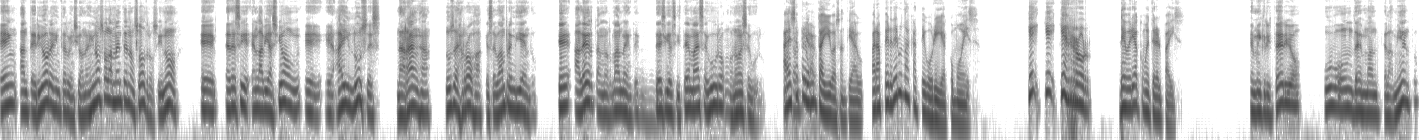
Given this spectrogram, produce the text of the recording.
en anteriores intervenciones. Y no solamente nosotros, sino eh, es decir, en la aviación eh, eh, hay luces naranja, luces rojas que se van prendiendo, que alertan normalmente de si el sistema es seguro o no es seguro. A esa Santiago. pregunta iba, Santiago. Para perder una categoría como esa, ¿qué, qué, qué error debería cometer el país? En mi criterio, hubo un desmantelamiento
